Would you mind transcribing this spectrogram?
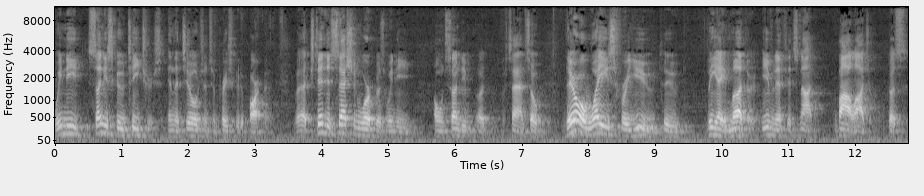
We need Sunday school teachers in the children's and preschool department. Extended session workers we need on Sunday uh, time. So there are ways for you to be a mother, even if it's not biological, because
